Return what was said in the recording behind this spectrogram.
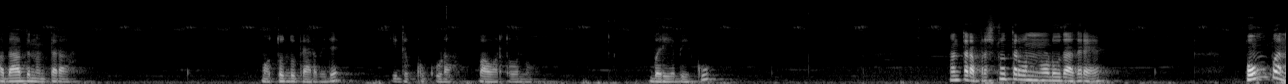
ಅದಾದ ನಂತರ ಮತ್ತೊಂದು ಪ್ಯಾರವಿದೆ. ಇದಕ್ಕೂ ಕೂಡ ಭಾವಾರ್ಥವನ್ನು ಬರೆಯಬೇಕು. ನಂತರ ಪ್ರಶ್ನೋತ್ತರವನ್ನು ನೋಡುವುದಾದರೆ, ಪಂಪನ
